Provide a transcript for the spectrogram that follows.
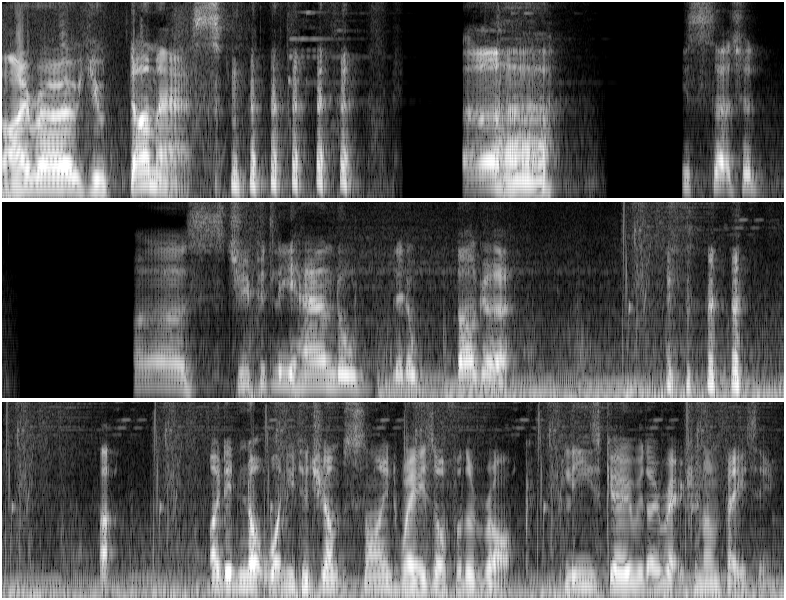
Spyro, you dumbass! Ugh. He's such a uh, stupidly handled little bugger. uh, I did not want you to jump sideways off of the rock. Please go the direction I'm facing.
